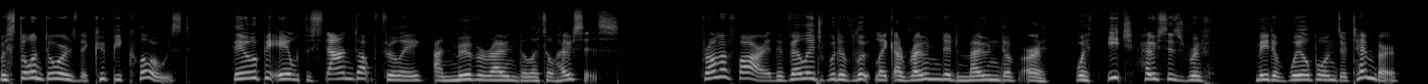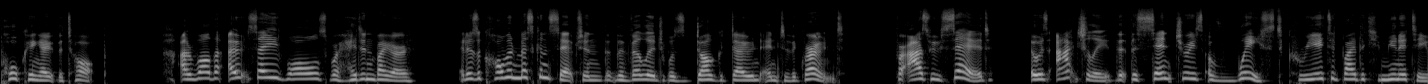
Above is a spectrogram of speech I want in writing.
with stone doors that could be closed, they would be able to stand up fully and move around the little houses. From afar, the village would have looked like a rounded mound of earth, with each house's roof made of whalebones or timber poking out the top. And while the outside walls were hidden by earth, it is a common misconception that the village was dug down into the ground. For as we've said, it was actually that the centuries of waste created by the community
